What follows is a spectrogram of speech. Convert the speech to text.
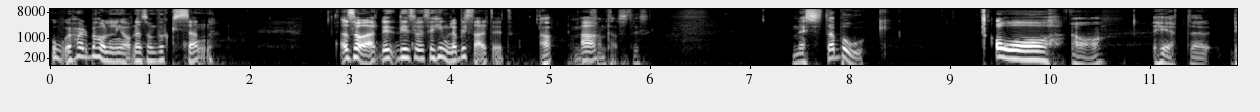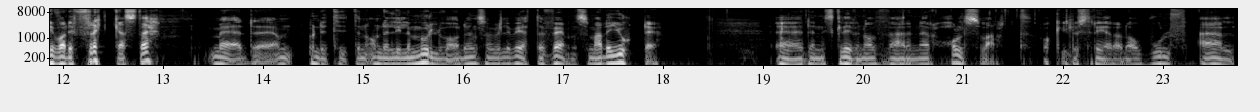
oerhörd behållning av den som vuxen. Alltså, det, det såg så himla bisarrt ut. Ja, den är Ja. fantastisk. Nästa bok Åh! Ja, heter Det var det fräckaste med eh, undertiteln om den lille mullvaden som ville veta vem som hade gjort det. Eh, den är skriven av Werner Holzwart och illustrerad av Wolf Erl-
